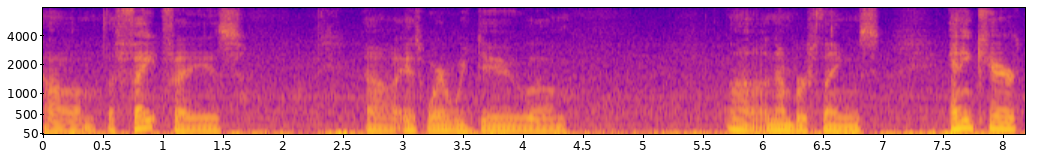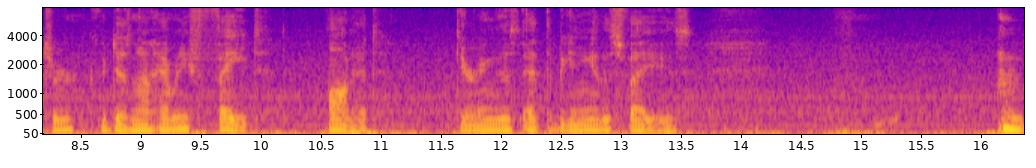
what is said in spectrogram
Um, the fate phase uh, is where we do um, uh, a number of things. Any character who does not have any fate on it during this at the beginning of this phase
